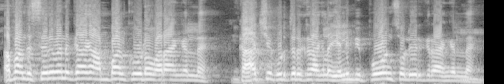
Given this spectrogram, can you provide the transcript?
அப்ப அந்த சிறுவனுக்காக அம்பாள் கூட வராங்கல்ல. காட்சி கொடுத்துருக்காங்கல்ல எலும்பி போன்னு சொல்லியிருக்கிறாங்கல்ல.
